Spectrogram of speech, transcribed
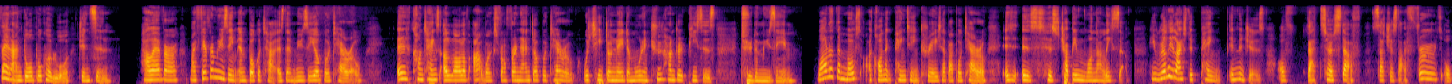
费兰多·波克罗捐赠。However, my favorite museum in Bogota is the Museo Botero. It contains a lot of artworks from Fernando Botero, which he donated more than 200 pieces to the museum. One of the most iconic paintings created by Botero is, is his chubby Mona Lisa. He really likes to paint images of fatter stuff, such as like fruits or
